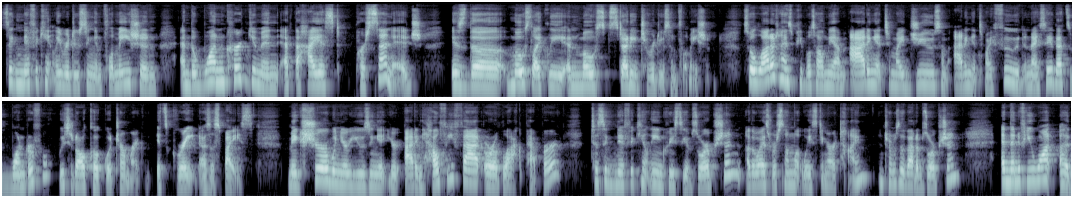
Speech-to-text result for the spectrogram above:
significantly reducing inflammation. And the one curcumin at the highest percentage is the most likely and most studied to reduce inflammation. So, a lot of times people tell me I'm adding it to my juice, I'm adding it to my food. And I say that's wonderful. We should all cook with turmeric, it's great as a spice. Make sure when you're using it, you're adding healthy fat or a black pepper to significantly increase the absorption. Otherwise, we're somewhat wasting our time in terms of that absorption. And then, if you want a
